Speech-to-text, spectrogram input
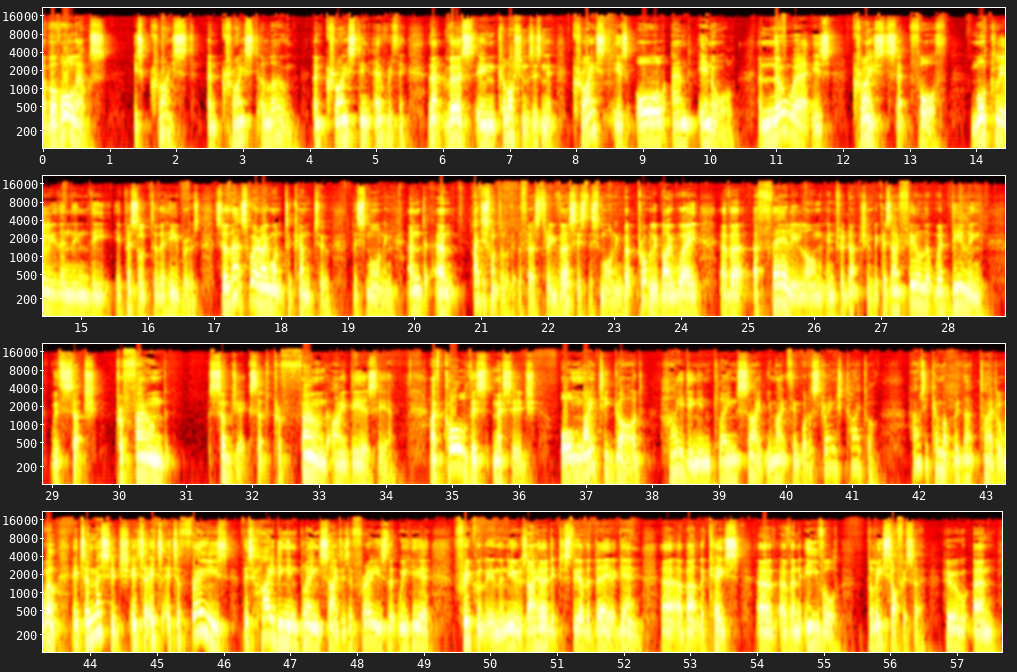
above all else is Christ and Christ alone and Christ in everything. That verse in Colossians, isn't it? Christ is all and in all. And nowhere is Christ set forth more clearly than in the epistle to the Hebrews. So that's where I want to come to this morning. And um, I just want to look at the first three verses this morning, but probably by way of a, a fairly long introduction, because I feel that we're dealing with such profound subjects, such profound ideas here. I've called this message Almighty God Hiding in Plain Sight. You might think, what a strange title. How's he come up with that title? Well, it's a message, it's a, it's, it's a phrase, this hiding in plain sight is a phrase that we hear frequently in the news. I heard it just the other day again uh, about the case of, of an evil police officer who um,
